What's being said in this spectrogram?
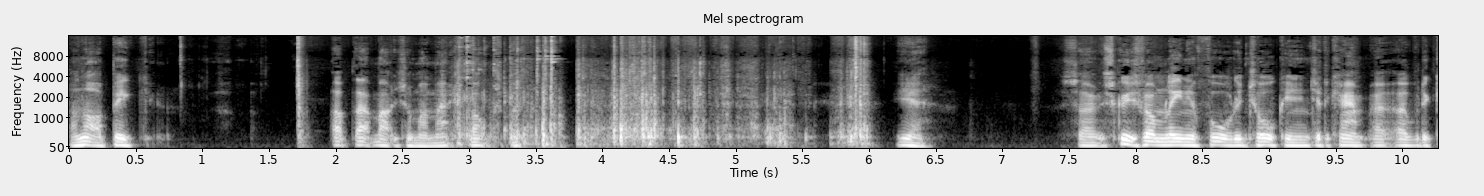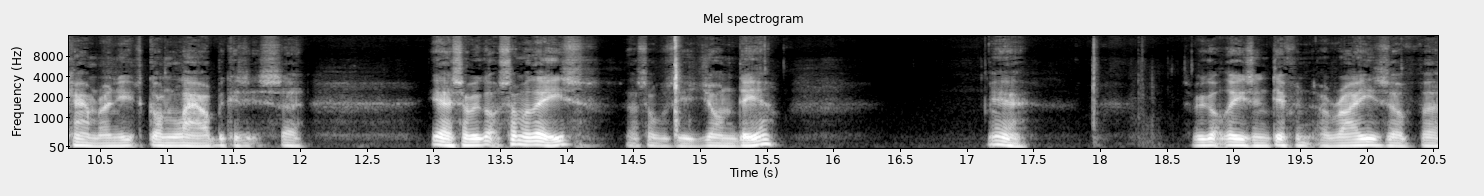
I'm not a big up that much on my Matchbox, but yeah. So excuse if I'm leaning forward and talking into the cam uh, over the camera and it's gone loud because it's uh, yeah, so we've got some of these. That's obviously John Deere. Yeah. So we've got these in different arrays of uh,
